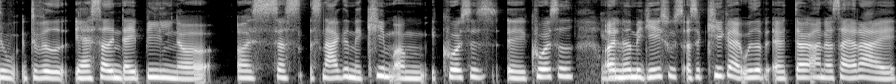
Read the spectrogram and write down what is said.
du, du ved, jeg sad en dag i bilen og, og så snakkede med Kim om kurset, øh, kurset ja. og noget med Jesus, og så kigger jeg ud af døren, og så er der øh,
